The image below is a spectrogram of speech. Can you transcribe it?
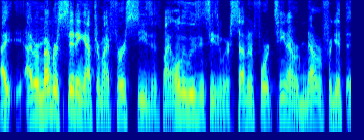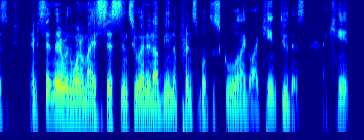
I I remember sitting after my first season, my only losing season. We were seven fourteen. I will never forget this. I'm sitting there with one of my assistants who ended up being the principal at the school, and I go, I can't do this. Can't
